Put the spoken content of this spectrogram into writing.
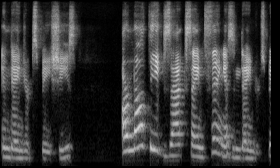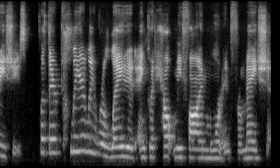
endangered species, are not the exact same thing as endangered species, but they're clearly related and could help me find more information.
